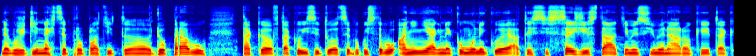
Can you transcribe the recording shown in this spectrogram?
nebo že ti nechce proplatit eh, dopravu. Tak eh, v takové situaci, pokud s tebou ani nějak nekomunikuje a ty si seš jistá těmi svými nároky, tak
